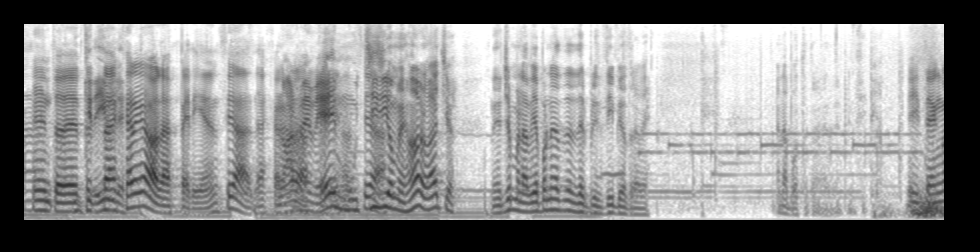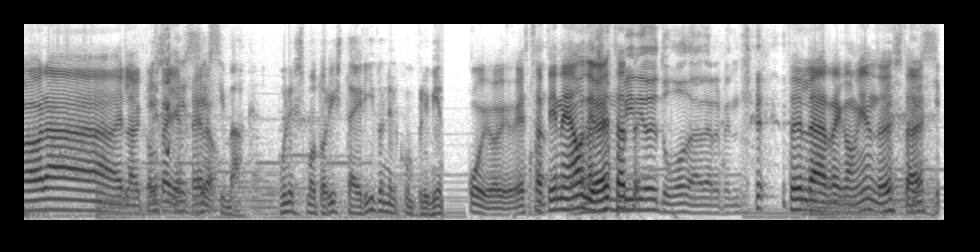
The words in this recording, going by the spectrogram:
Está Entonces tú te increíble. has cargado la experiencia. Te has No, al la revés, muchísimo mejor, macho. De hecho, me la voy a poner desde el principio otra vez. Me la he puesto otra vez desde el principio. Y tengo ahora el halcón Este es callejero. Jesse Mack, un exmotorista herido en el cumplimiento. Uy, uy, uy. Esta Ojalá- tiene audio. Esta un vídeo de tu boda, de repente. te la recomiendo, esta, Este ¿eh? es-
